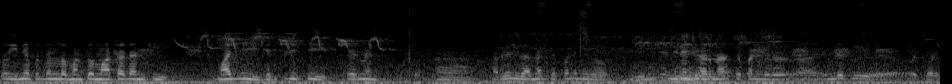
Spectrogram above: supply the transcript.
సో ఈ నేపథ్యంలో మనతో మాట్లాడడానికి మాజీ జడ్పీటీసీ చైర్మన్ ఆ, అరవింద్ గారు చెప్పండి మీరు. దినేష్ గారు చెప్పండి మీరు. ఎందుకు వచ్చారు?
